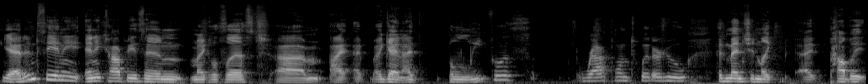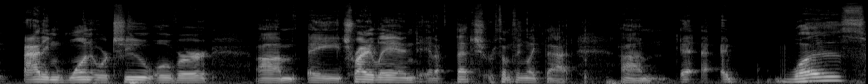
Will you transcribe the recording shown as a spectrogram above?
Yeah, I didn't see any any copies in Michael's list. Um, I, I again, I believe it was Rapp on Twitter who had mentioned like probably adding one or two over um, a try land and a fetch or something like that. Um, I, I was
